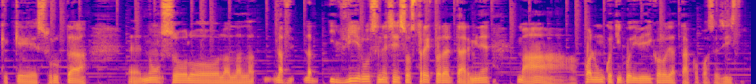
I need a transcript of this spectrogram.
che, che sfrutta eh, non solo la, la, la, il virus nel senso stretto del termine, ma qualunque tipo di veicolo di attacco possa esistere.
